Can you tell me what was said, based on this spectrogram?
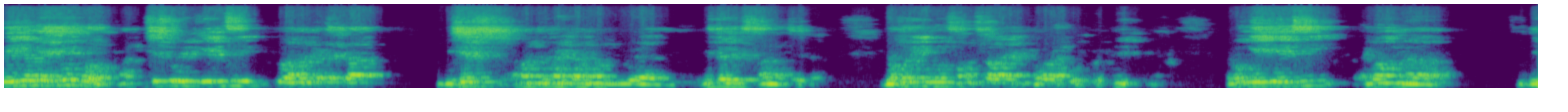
তো এইভাবে পর আর বিশেষ করে টিএমসি তো আমার কাছে একটা বিশেষ, আমার জন্য একটা আমার হৃদয়ের স্থান আছে। যখনই কোনো সমস্যা হয় খবর এবং এই টিএমসি এবং যে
